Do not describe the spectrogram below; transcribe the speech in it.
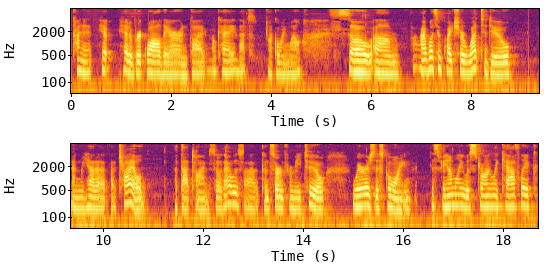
kind of hit, hit a brick wall there and thought, okay, that's not going well. So um, I wasn't quite sure what to do, and we had a, a child at that time, so that was a concern for me too. Where is this going? His family was strongly Catholic.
